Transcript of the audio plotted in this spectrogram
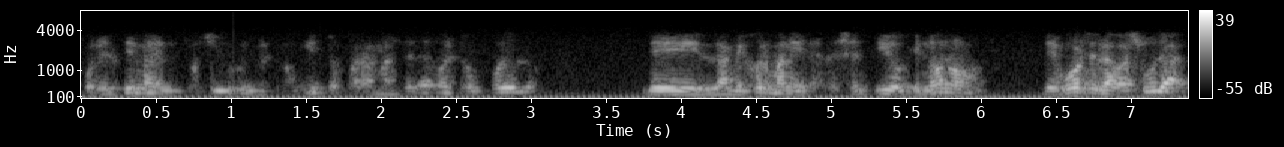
por el tema de nuestros hijos y nuestros nietos para mantener nuestro pueblo de la mejor manera, en el sentido que no nos desborde la basura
